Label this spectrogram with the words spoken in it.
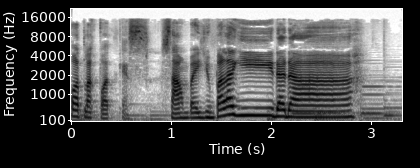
@potluckpodcast. Sampai jumpa lagi, dadah.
